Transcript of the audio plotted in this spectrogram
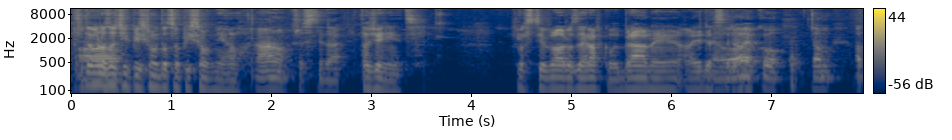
přitom a- rozhodčí písknul to, co písknout měl. Ano, přesně tak. Takže nic. Prostě byla rozehrávka od brány a jede se Jo, dál. jako tam, a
